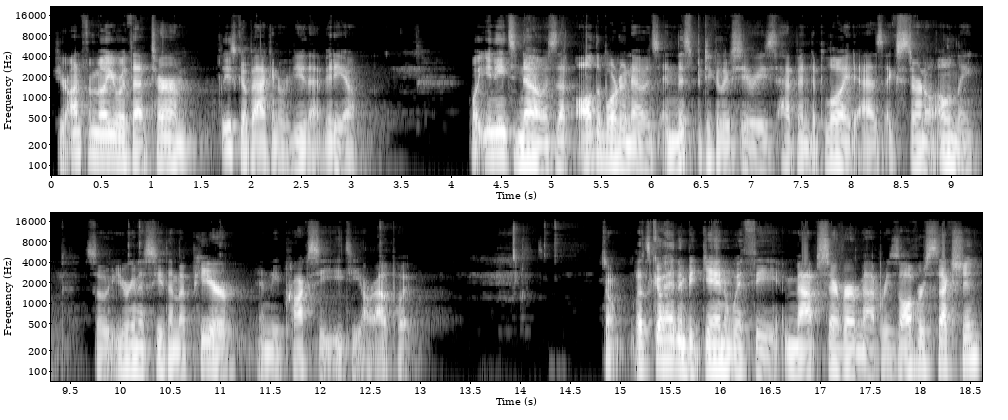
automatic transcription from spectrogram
If you're unfamiliar with that term, please go back and review that video. What you need to know is that all the border nodes in this particular series have been deployed as external only, so you're going to see them appear in the proxy ETR output. So let's go ahead and begin with the map server map resolver section.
